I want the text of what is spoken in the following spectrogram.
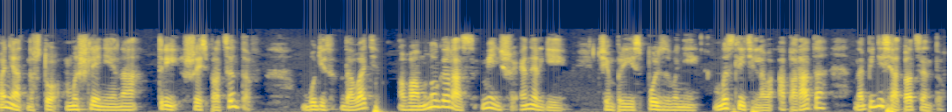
Понятно, что мышление на 3-6% будет давать во много раз меньше энергии, чем при использовании мыслительного аппарата на 50%,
